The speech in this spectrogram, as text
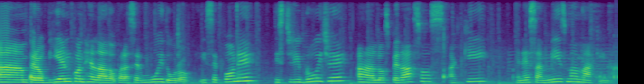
ah, pero bien congelado para ser muy duro. Y se pone distribuye a los pedazos aquí en esa misma máquina.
